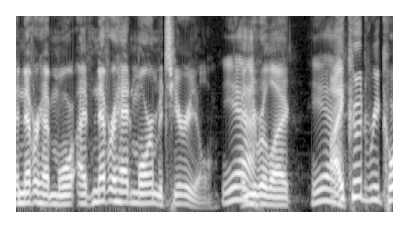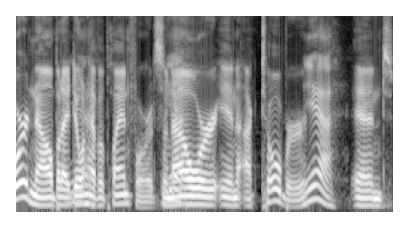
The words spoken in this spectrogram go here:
I never have more. I've never had more material. Yeah. And you were like, Yeah. I could record now, but I don't Yeah. have a plan for it. So Yeah. now we're in October, yeah. and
